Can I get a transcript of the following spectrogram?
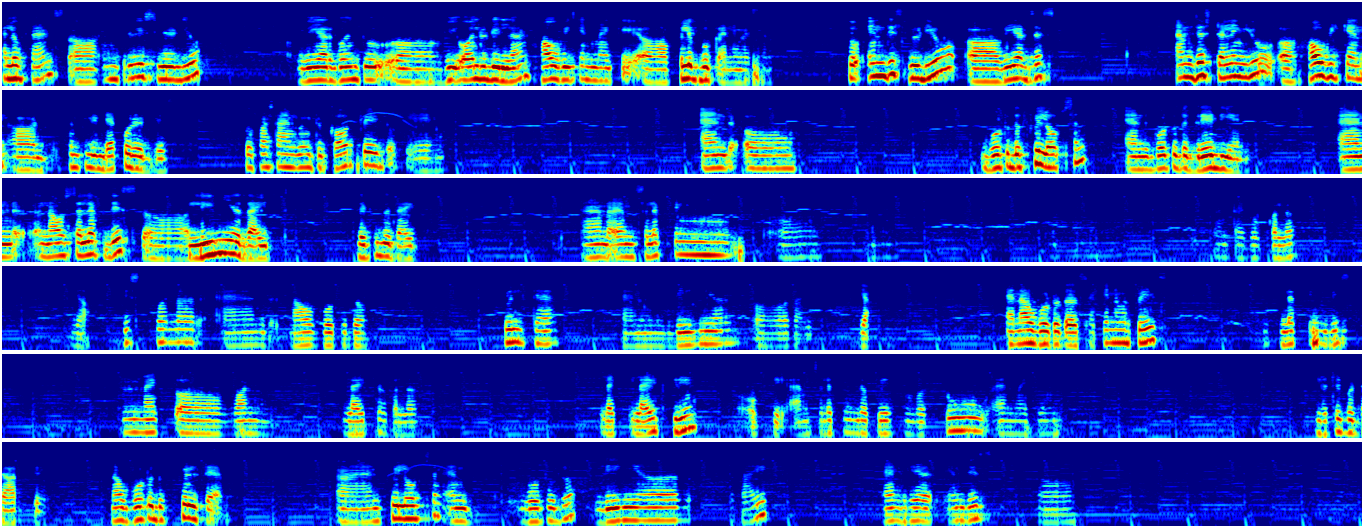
hello friends. Uh, in previous video we are going to uh, we already learned how we can make a uh, flipbook animation. So in this video uh, we are just i'm just telling you uh, how we can uh, simply decorate this. So first i'm going to cover page okay? And go to the fill option and go to the gradient and now select this uh, linear right little bit right. And I am selecting uh, different type of color. Yeah this color and now go to the fill tab and linear uh, right. Yeah. And now go to the second number page selecting this make uh, one lighter color. Like light green. Okay i'm selecting the page number two and making little bit dark gray. Now go to the fill tab and fill option and go to the linear right. And here in this uh,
